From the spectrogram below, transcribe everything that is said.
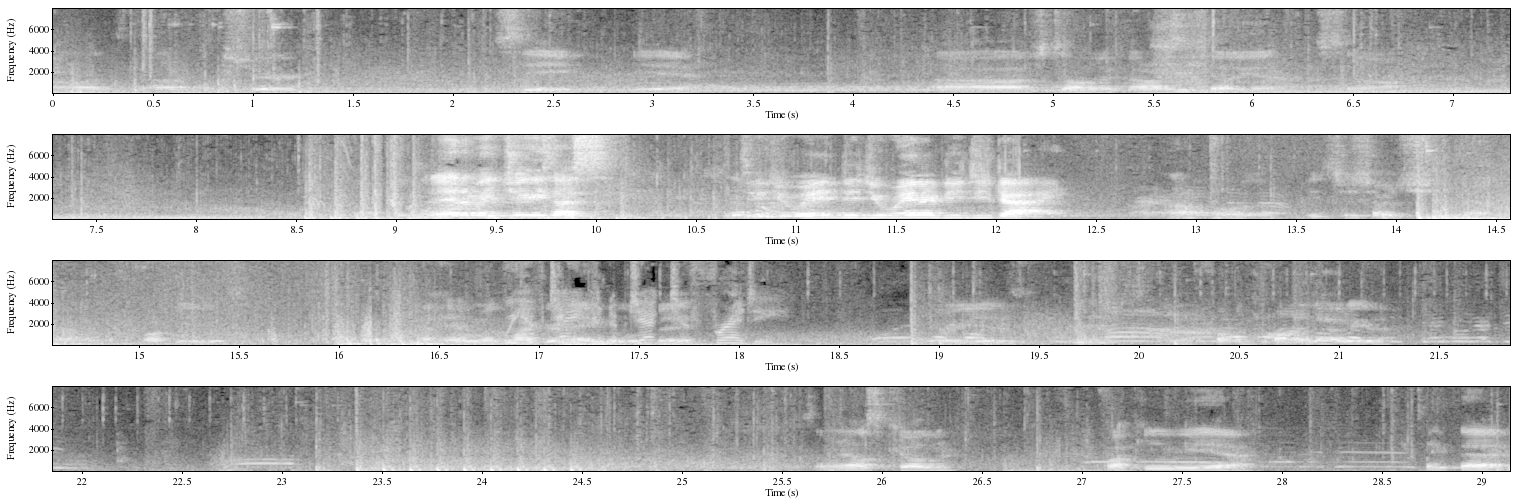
Uh, uh, sure. See, yeah. Uh, I'm still, I don't have a kill yet, so. An enemy, Jesus! Did you win? Did you win or did you die? I don't know. what- He just started shooting at me. I don't know what the fuck he is. I hit him with We my have grenade taken a objective bit. Freddie. Where he is. I don't fucking find out either. Somebody else killed him. Fuck you, yeah. Take that.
